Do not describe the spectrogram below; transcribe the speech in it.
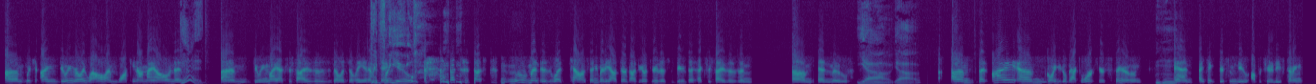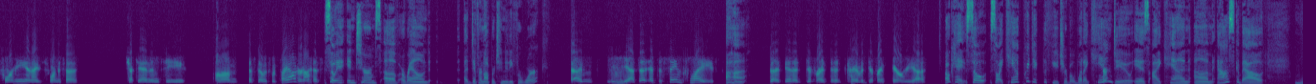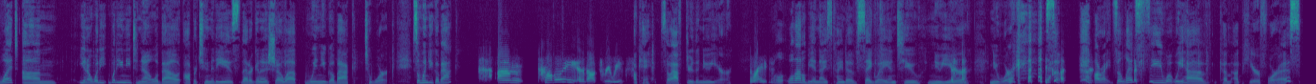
Um, which I'm doing really well. I'm walking on my own and Good. I'm doing my exercises diligently and everything. Good for you. That's, movement is what counts. Anybody out there about to go through this, do the exercises and um, and move. Yeah, yeah. Um, but I am going to go back to work here soon, Mm-hmm. and I think there's some new opportunities coming for me, and I just wanted to check in and see um, if those would play out or not. So, in, in terms of around a different opportunity for work, Um, yes, at, at the same place, uh huh. but in a different, in a kind of a different area. Okay, so so I can't predict the future, but what I can do is I can um, ask about what um, you know what do you, what do you need to know about opportunities that are going to show up when you go back to work. So when do you go back? Um, probably in about three weeks. Okay, so after the new year. Right. Well, well, that'll be a nice kind of segue into new year, new work. So- all right, so let's see what we have come up here for us.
